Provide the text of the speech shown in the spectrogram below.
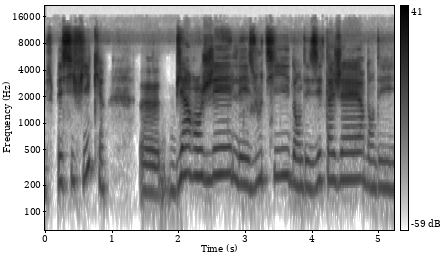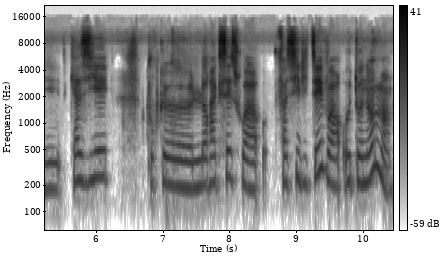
spécifiques, bien ranger les outils dans des étagères, dans des casiers, pour que leur accès soit facilité, voire autonome.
